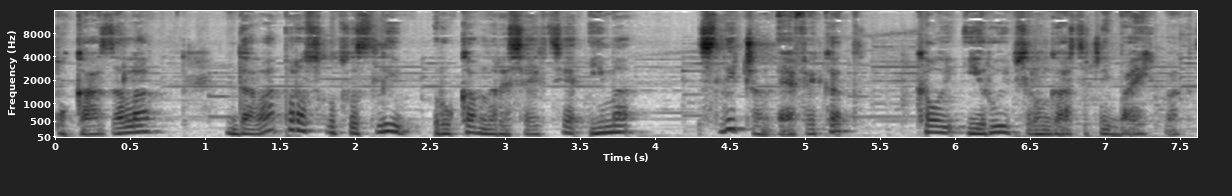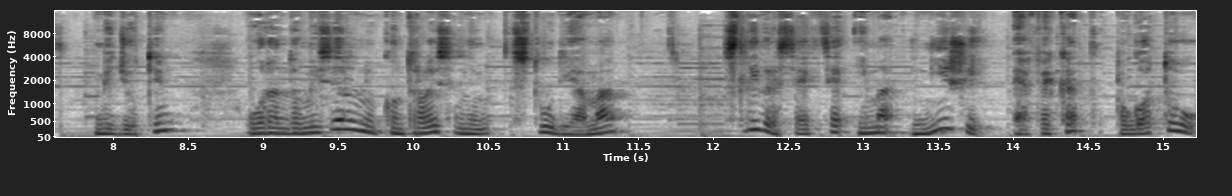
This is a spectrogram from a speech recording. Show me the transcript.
pokazala da laparoskopska rukavna resekcija ima sličan efekat kao i RU-Y gastrični bypass. Međutim, u randomiziranim kontrolisanim studijama sliv resekcija ima niži efekat, pogotovo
